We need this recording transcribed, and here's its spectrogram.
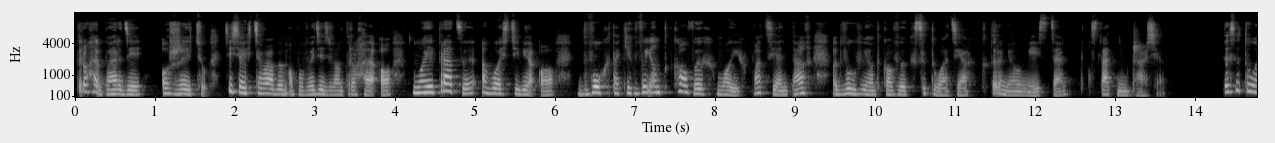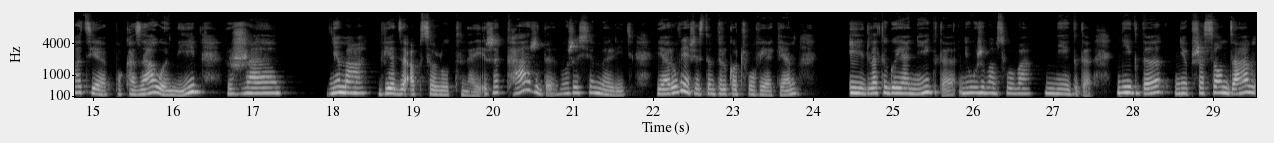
trochę bardziej o życiu. Dzisiaj chciałabym opowiedzieć Wam trochę o mojej pracy, a właściwie o dwóch takich wyjątkowych moich pacjentach, o dwóch wyjątkowych sytuacjach, które miały miejsce w ostatnim czasie. Te sytuacje pokazały mi, że nie ma wiedzy absolutnej, że każdy może się mylić. Ja również jestem tylko człowiekiem i dlatego ja nigdy nie używam słowa nigdy. Nigdy nie przesądzam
